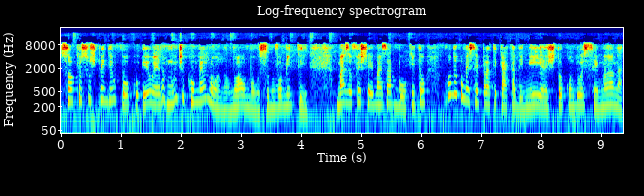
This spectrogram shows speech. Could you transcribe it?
Só que eu suspendi um pouco. Eu era muito comelona no almoço, não vou mentir. Mas eu fechei mais a boca. Então, quando eu comecei a praticar academia, estou com duas semanas,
